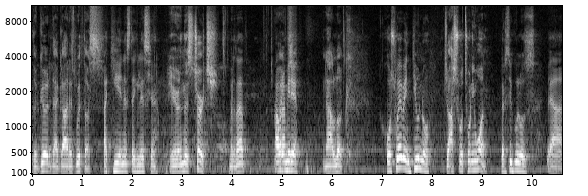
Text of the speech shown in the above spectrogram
the good that God is with us aquí en esta iglesia, here in this church. ¿verdad? Ahora Right. mire, Now look, Josué 21, Joshua 21, versículos ah,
